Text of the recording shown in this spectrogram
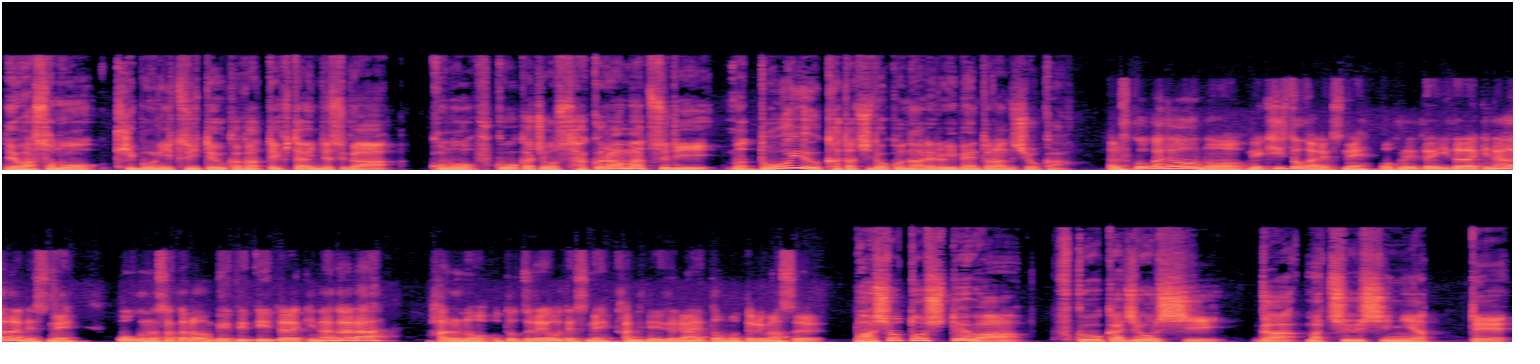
では、その規模について伺っていきたいんですが、この福岡城桜祭り、まあ、どういう形で行われるイベントなんでしょうか？福岡城の歴史とかですね、遅れていただきながらですね、多くの桜をめでていただきながら、春の訪れをですね、感じていただきたいと思っております。場所としては、福岡城市がまあ中心にあって、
